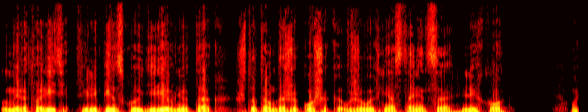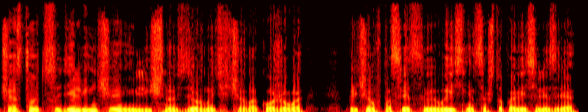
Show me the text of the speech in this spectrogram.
Умиротворить филиппинскую деревню так, что там даже кошек в живых не останется, легко. Участвовать в суде Линча и лично вздернуть чернокожего, причем впоследствии выяснится, что повесили зря,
